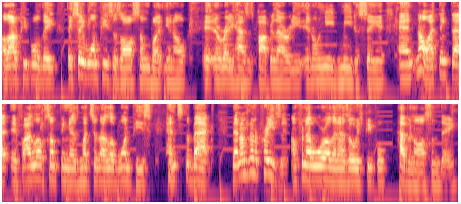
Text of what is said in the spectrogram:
a lot of people, they, they say One Piece is awesome, but, you know, it already has its popularity. It don't need me to say it. And no, I think that if I love something as much as I love One Piece, hence the back, then I'm going to praise it. I'm Fornever World, and as always, people, have an awesome day.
